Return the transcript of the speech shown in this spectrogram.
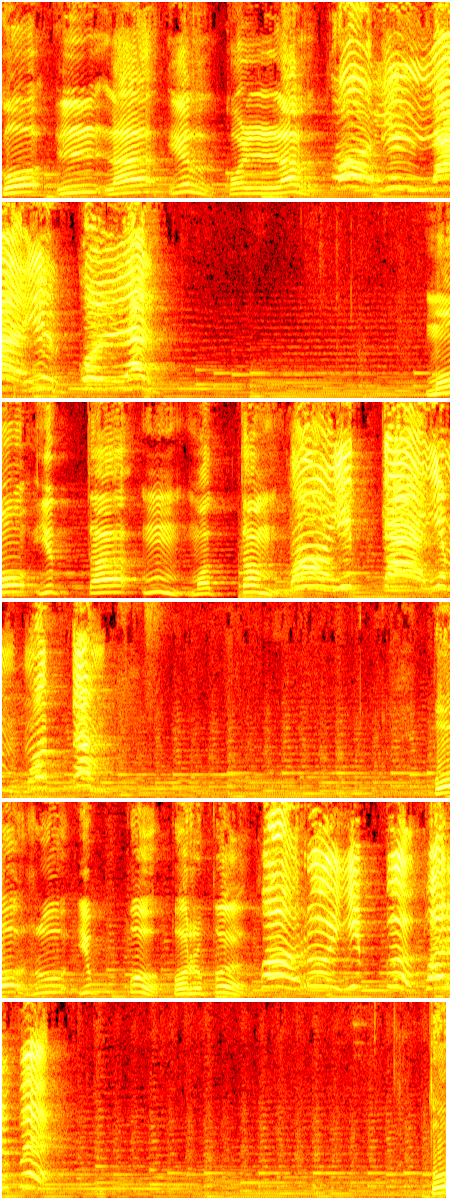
கோ இல்ல இர் கொள்ளல் மோ இத்த மொத்தம் மோயித்தையும் மொத்தம். போ ரு இப்பு பொறுப்பு. பொரு இப்பு பொறுப்பு. தோ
